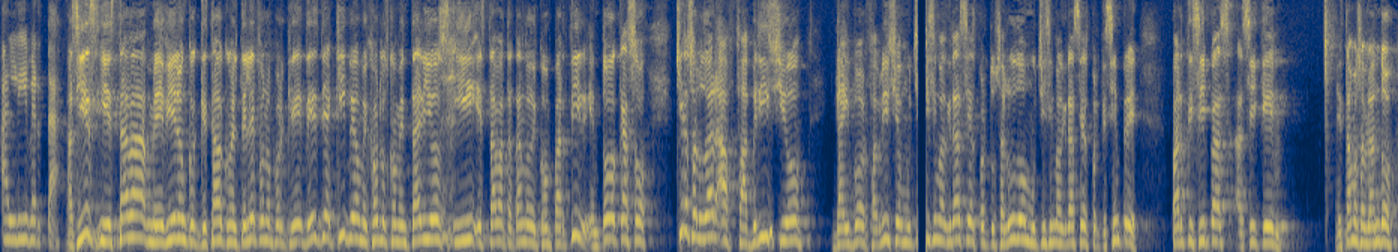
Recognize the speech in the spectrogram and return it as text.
a libertad. Así es, y estaba, me vieron que estaba con el teléfono porque desde aquí veo mejor los comentarios y estaba tratando de compartir. En todo caso, quiero saludar a Fabricio Gaibor. Fabricio, muchísimas gracias por tu saludo, muchísimas gracias porque siempre participas, así que Estamos hablando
